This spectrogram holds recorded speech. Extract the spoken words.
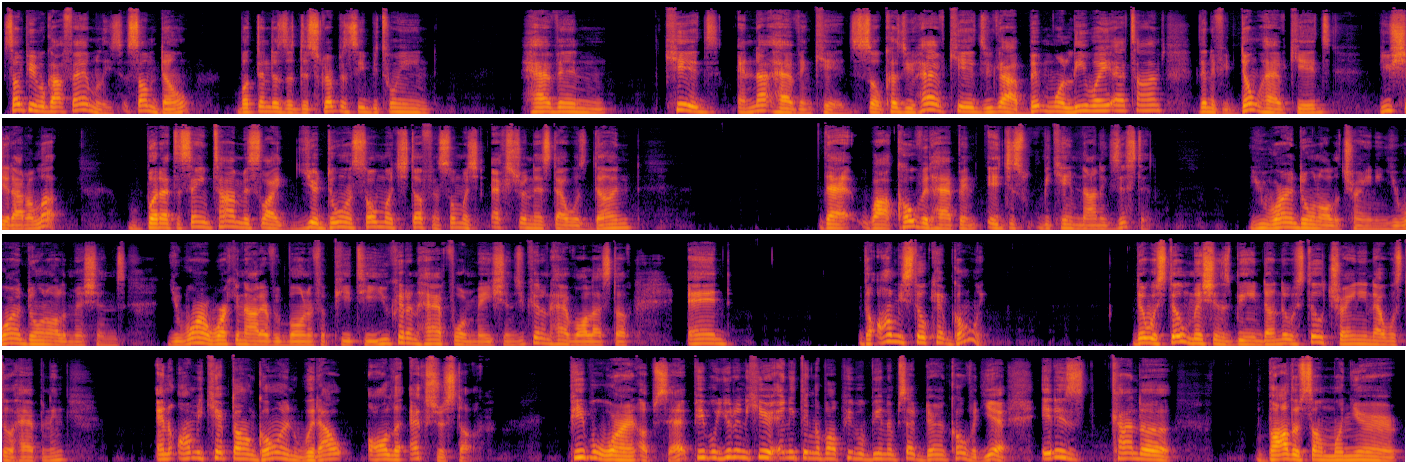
Some people got families, some don't. But then there's a discrepancy between having kids and not having kids. So because you have kids, you got a bit more leeway at times than if you don't have kids, you shit out of luck. But at the same time, it's like you're doing so much stuff and so much extraness that was done that while COVID happened, it just became non existent. You weren't doing all the training, you weren't doing all the missions, you weren't working out every morning for PT, you couldn't have formations, you couldn't have all that stuff. And the army still kept going. There were still missions being done, there was still training that was still happening. And the army kept on going without all the extra stuff. People weren't upset. People, you didn't hear anything about people being upset during COVID. Yeah, it is kind of bothersome when you're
